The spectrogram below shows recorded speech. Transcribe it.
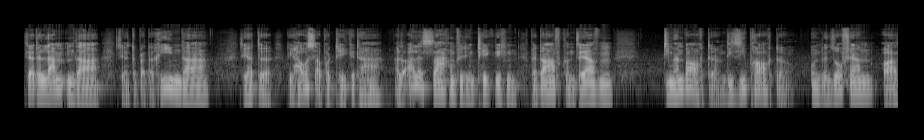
Sie hatte Lampen da, sie hatte Batterien da, Sie hatte die Hausapotheke da. Also alles Sachen für den täglichen Bedarf, Konserven, die man brauchte, die sie brauchte. Und insofern war,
